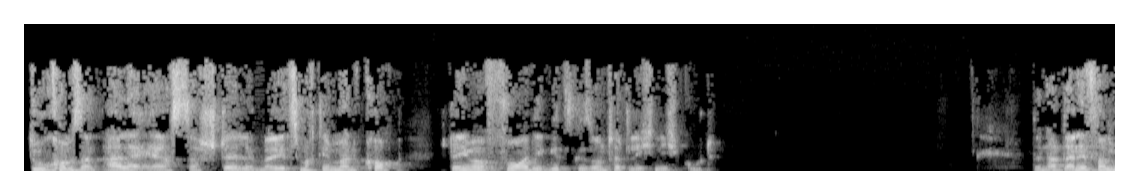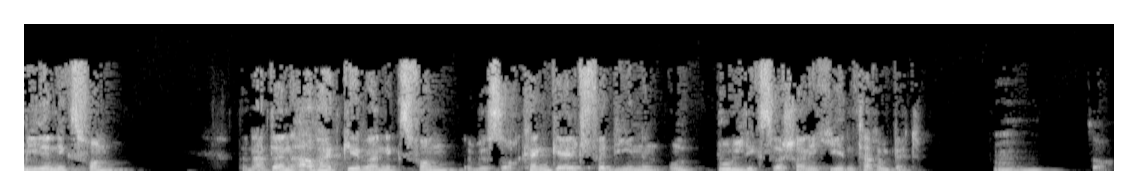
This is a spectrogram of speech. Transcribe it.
Du kommst an allererster Stelle, weil jetzt mach dir mal einen Kopf. Stell dir mal vor, dir geht's gesundheitlich nicht gut. Dann hat deine Familie nichts von, dann hat dein Arbeitgeber nichts von, dann wirst du auch kein Geld verdienen und du liegst wahrscheinlich jeden Tag im Bett. Mhm. So.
